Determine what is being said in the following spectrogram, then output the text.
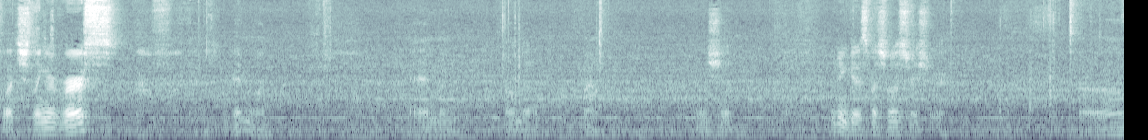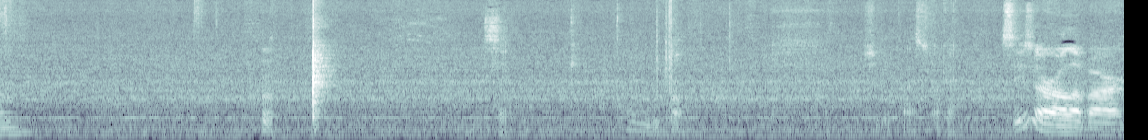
Fletchling reverse. Oh, fuck, I'm one. And then, oh no. Wow. Holy shit. We didn't get a special illustration here. Um, hmm. Plastic. Okay. So these are all of our,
